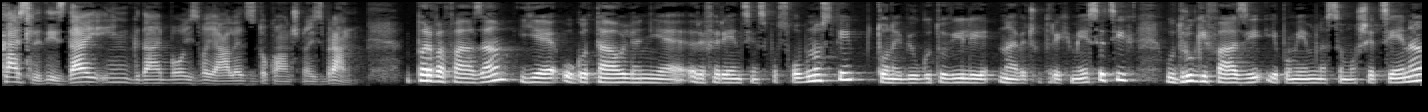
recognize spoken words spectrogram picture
Kaj sledi zdaj in kdaj bo izvajalec dokončno izbran? Prva faza je ugotavljanje referenc in sposobnosti, to naj bi ugotovili največ v treh mesecih. V drugi fazi je pomembna samo še cena.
